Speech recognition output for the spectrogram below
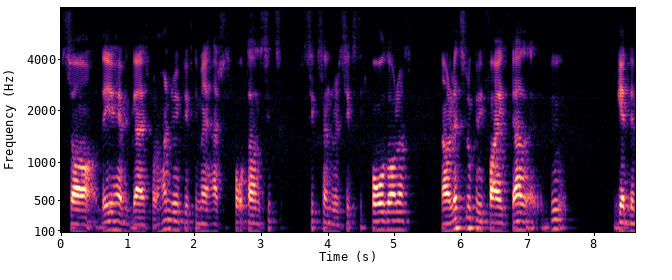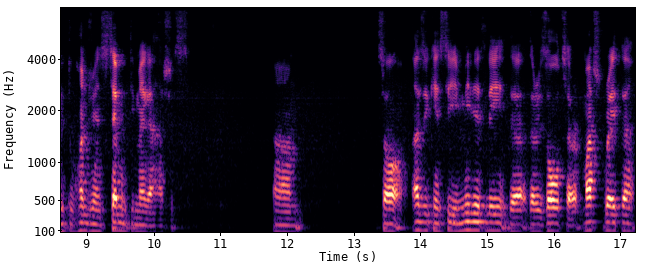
So there you have it guys. For 150 mega hashes $4,664 now let's look at if I do get them to 170 mega hashes. Um, so as you can see immediately the, the results are much greater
